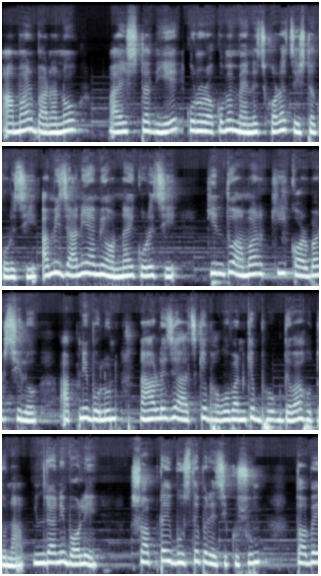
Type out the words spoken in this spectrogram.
আমার বানানো পায়েসটা দিয়ে কোনো রকমে ম্যানেজ করার চেষ্টা করেছি। আমি জানি আমি অন্যায় করেছি, কিন্তু আমার কি করবার ছিল? আপনি বলুন, না হলে যে আজকে ভগবানকে ভোগ দেওয়া হতো না। ইন্দ্রাণী বলে সবটাই বুঝতে পেরেছি, কুসুম। তবে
